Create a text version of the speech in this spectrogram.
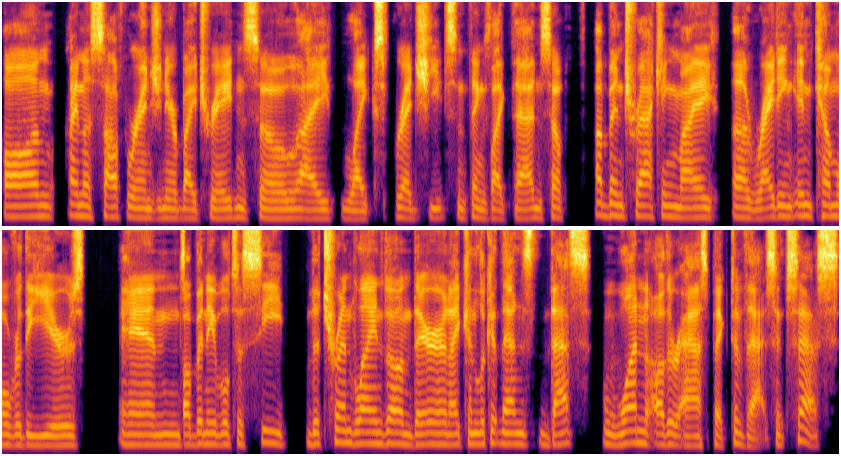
Um, I'm a software engineer by trade, and so I like spreadsheets and things like that. And so I've been tracking my uh, writing income over the years, and I've been able to see the trend lines on there, and I can look at that. And that's one other aspect of that success.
